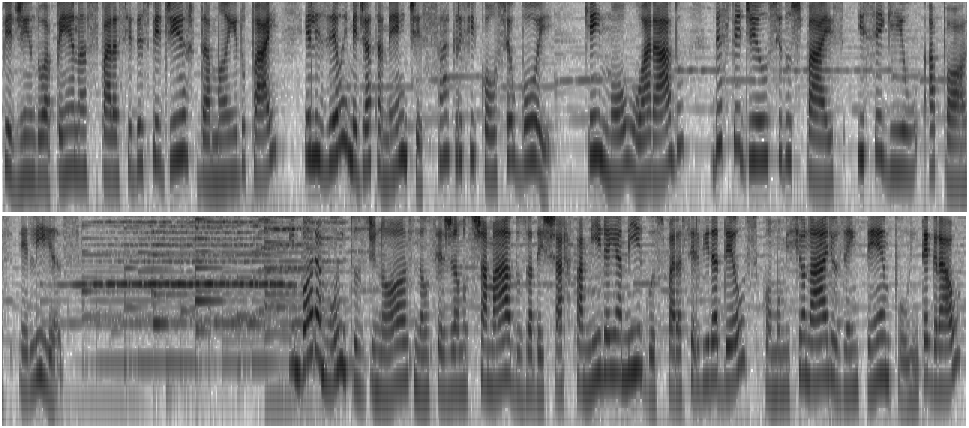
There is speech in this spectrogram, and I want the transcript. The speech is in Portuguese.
Pedindo apenas para se despedir da mãe e do pai, Eliseu imediatamente sacrificou seu boi, queimou o arado, despediu-se dos pais e seguiu após Elias. Embora muitos de nós não sejamos chamados a deixar família e amigos para servir a Deus como missionários em tempo integral,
